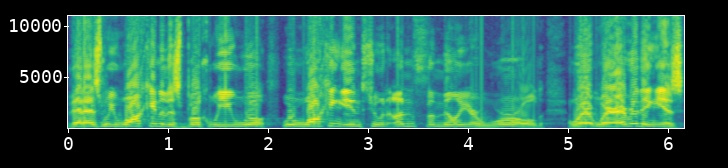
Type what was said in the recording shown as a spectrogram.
that as we walk into this book, we will, we're walking into an unfamiliar world where, where everything is,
